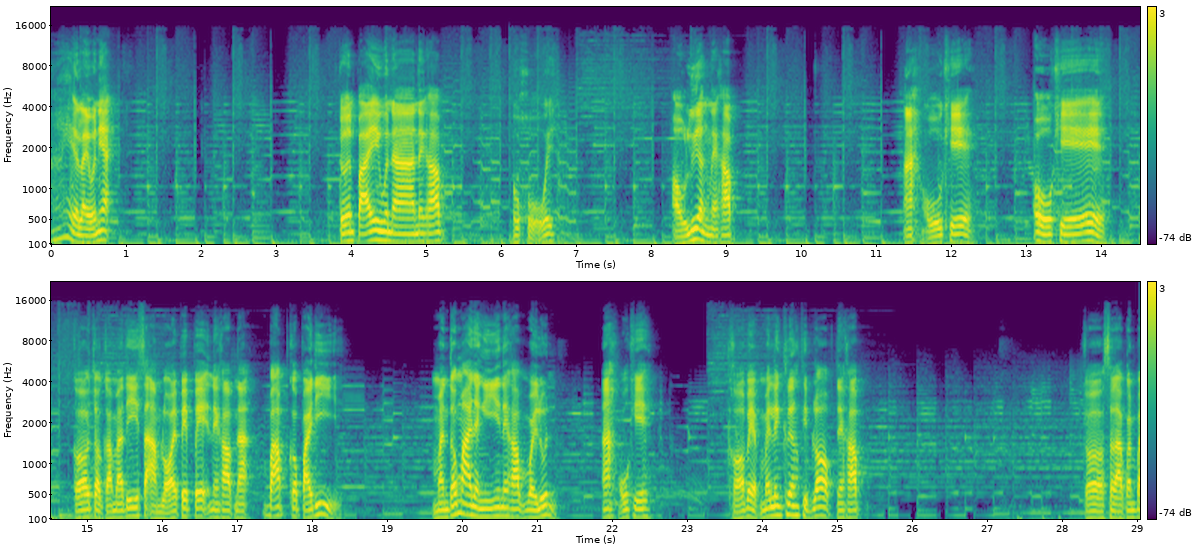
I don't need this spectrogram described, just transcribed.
ให้อะไรวะเนี่ย เกินไปวนานะครับ โอ้โหเอาเรื่องนะครับ อะโอเค โอเค ก็จบกลับมาที่ 300 เป๊ะๆนะครับนะ บัฟก็ไปดิ มันต้องมาอย่างนี้นะครับ วัยรุ่น อะโอเค ขอแบบไม่เล่นเครื่อง 10 รอบนะครับ ก็สลับกันไป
